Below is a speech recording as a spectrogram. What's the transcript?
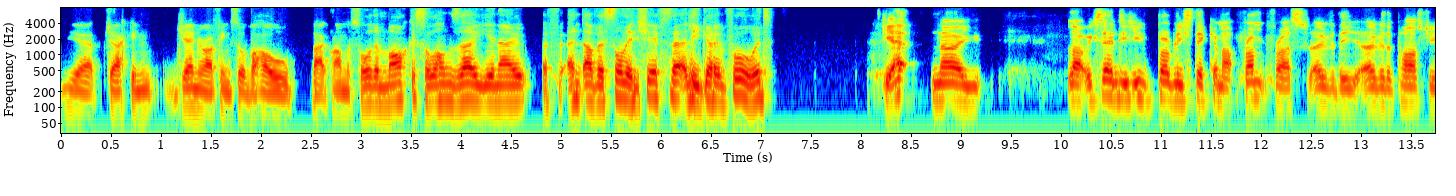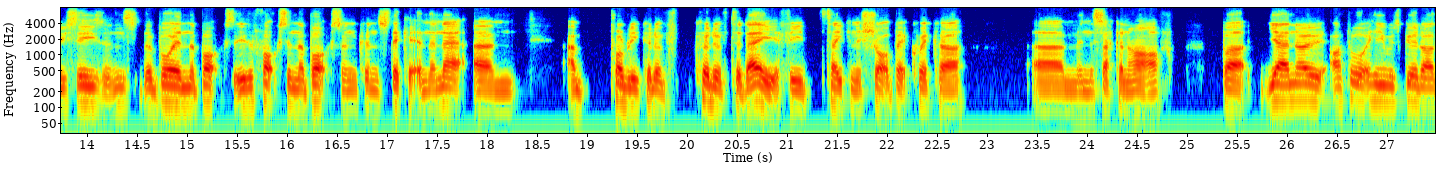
Yeah, Jack. In general, I think sort of the whole background was solid. And Marcos Alonso, you know, another solid shift certainly going forward. Yeah, no, like we said, you probably stick him up front for us over the over the past few seasons. The boy in the box, he's a fox in the box and can stick it in the net. Um, and probably could have could have today if he'd taken a shot a bit quicker, um, in the second half. But yeah, no, I thought he was good. I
